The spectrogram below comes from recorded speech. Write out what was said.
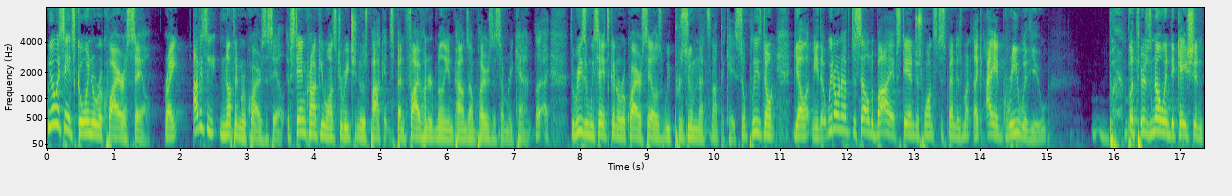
We always say it's going to require a sale, right? Obviously nothing requires a sale. If Stan Kroenke wants to reach into his pocket and spend 500 million pounds on players this summer, he can. The reason we say it's going to require sales, we presume that's not the case. So please don't yell at me that we don't have to sell to buy if Stan just wants to spend his money. Like I agree with you, but, but there's no indication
